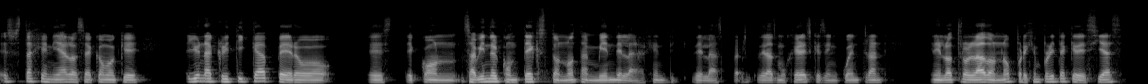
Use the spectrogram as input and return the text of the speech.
eso está genial, o sea, como que hay una crítica, pero este, con, sabiendo el contexto, ¿no? También de la gente, de las, de las mujeres que se encuentran en el otro lado, ¿no? Por ejemplo, ahorita que decías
